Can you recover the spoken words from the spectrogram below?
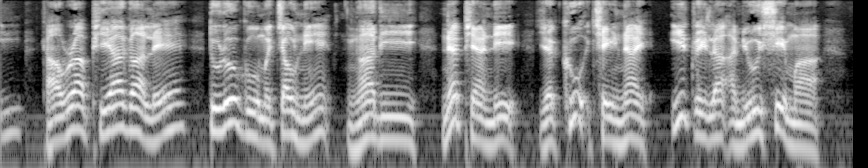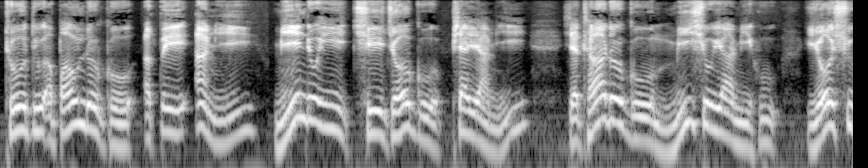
၏ဒါဝရဖျားကလည်းသူတို့ကိုမကြောက်နှင့်ငါသည်နက်ဖြန်နေ့ယခုအချိန်၌ဣဒရေလအမျိုးရှိမှထိုသူအပေါင်းတို့ကို အသေးအံ့မည်မြင်းတို့၏ခြေကြောကိုဖျက်ရမည်ယထာတို့ကိုမိရှုရမည်ဟုယောရှု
